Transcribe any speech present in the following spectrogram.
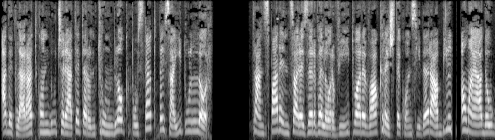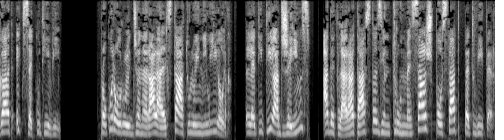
a declarat conducerea Tether într-un blog postat pe site-ul lor. Transparența rezervelor viitoare va crește considerabil, au mai adăugat executivii. Procurorul general al statului New York, Letitia James, a declarat astăzi într-un mesaj postat pe Twitter.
